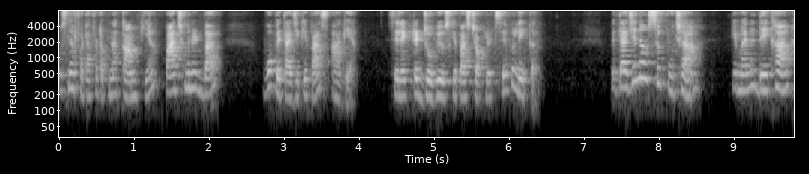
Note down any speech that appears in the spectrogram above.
उसने फटाफट अपना काम किया। पाँच मिनट बाद वो पिताजी के पास आ गया। सिलेक्टेड जो भी उसके पास चॉकलेट्स थे, वो लेकर। पिताजी ने उससे पूछा कि मैंने देखा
